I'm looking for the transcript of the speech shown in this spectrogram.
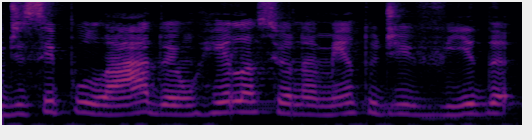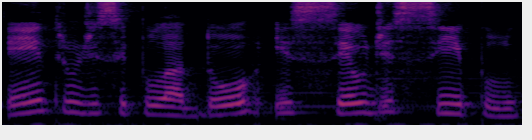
O discipulado é um relacionamento de vida entre um discipulador e seu discípulo,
